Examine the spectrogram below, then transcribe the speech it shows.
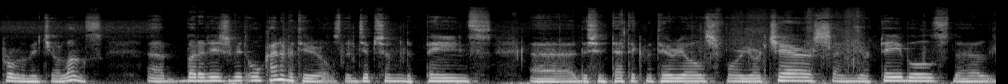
problem with your lungs. Uh, but it is with all kind of materials: the gypsum, the paints, uh, the synthetic materials for your chairs and your tables, the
